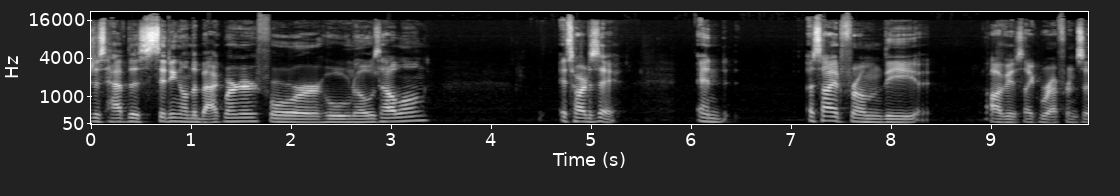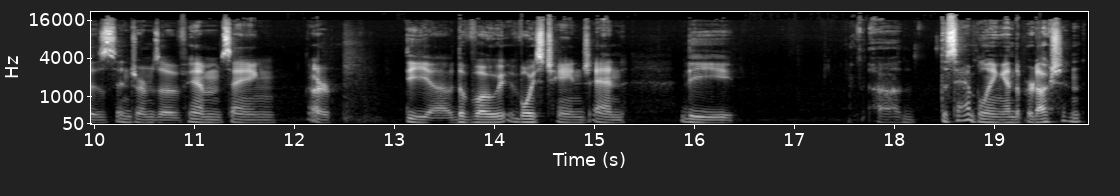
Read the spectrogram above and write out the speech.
just have this sitting on the back burner for who knows how long? It's hard to say. And aside from the obvious like references in terms of him saying or the uh, the vo- voice change and the uh, the sampling and the production,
